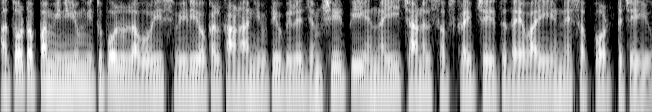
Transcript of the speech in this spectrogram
അതോടൊപ്പം ഇനിയും ഇതുപോലുള്ള വോയിസ് വീഡിയോകൾ കാണാൻ യൂട്യൂബിലെ ജംഷീഡ് പി എന്ന ഈ ചാനൽ സബ്സ്ക്രൈബ് ചെയ്ത് ദയവായി എന്നെ സപ്പോർട്ട് ചെയ്യൂ.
